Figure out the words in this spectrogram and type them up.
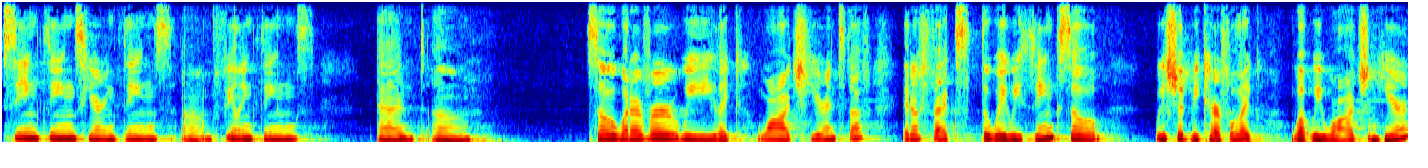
seeing things, hearing things, um, feeling things, and um, so whatever we like watch, hear, and stuff, it affects the way we think. So we should be careful like what we watch and hear.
